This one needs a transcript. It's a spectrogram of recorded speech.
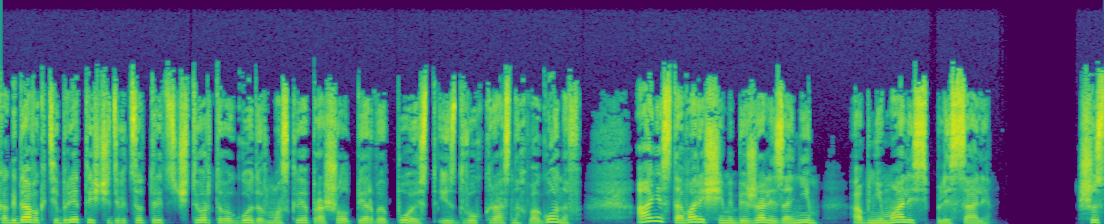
Когда в октябре 1934 года в Москве прошел первый поезд из двух красных вагонов, Аня с товарищами бежали за ним, обнимались, плясали. 6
